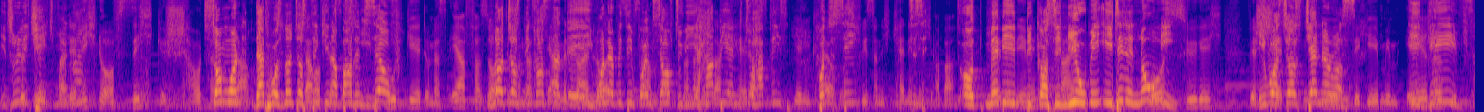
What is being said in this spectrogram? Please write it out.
It really changed my life. Der nicht nur auf sich geschaut hat someone that was not just thinking about himself. Geht und dass er versorgt not just because that he wanted everything for himself to be happy and to have things, but to see, or maybe because he knew me, he didn't know me. He was just generous. Ihn, Ehre, he gave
